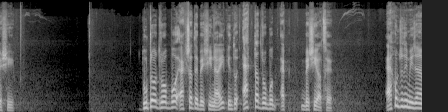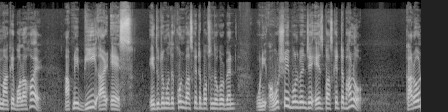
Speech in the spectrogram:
বেশি। দুটো দ্রব্য একসাথে বেশি নাই, কিন্তু একটা দ্রব্য বেশি আছে। এখন যদি মিজানের মাকে বলা হয় আপনি বি আর এস এই দুটোর মধ্যে কোন বাস্কেটটা পছন্দ করবেন? উনি অবশ্যই বলবেন যে এস বাস্কেটটা ভালো। কারণ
